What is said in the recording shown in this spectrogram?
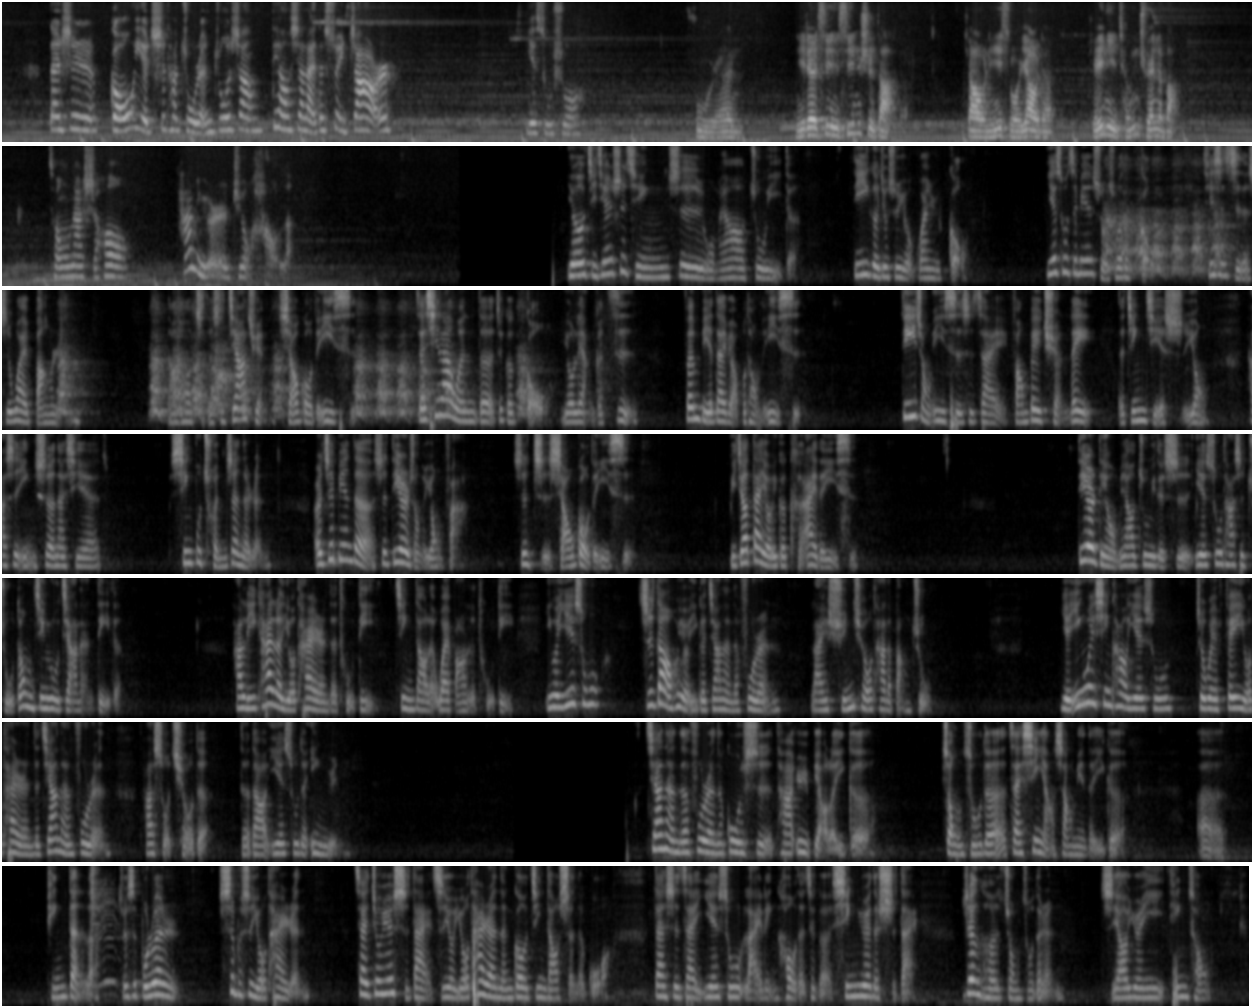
但是狗也吃它主人桌上掉下来的碎渣儿。”耶稣说：“妇人，你的信心是大的，照你所要的，给你成全了吧。”从那时候，他女儿就好了。有几件事情是我们要注意的。第一个就是有关于狗。耶稣这边所说的狗，其实指的是外邦人，然后指的是家犬、小狗的意思。在希腊文的这个“狗”有两个字，分别代表不同的意思。第一种意思是在防备犬类的精节使用，它是影射那些心不纯正的人。而这边的是第二种的用法，是指小狗的意思，比较带有一个可爱的意思。第二点我们要注意的是，耶稣他是主动进入迦南地的，他离开了犹太人的土地，进到了外邦人的土地，因为耶稣知道会有一个迦南的妇人来寻求他的帮助，也因为信靠耶稣这位非犹太人的迦南妇人。他所求的，得到耶稣的应允。迦南的妇人的故事，它预表了一个种族的在信仰上面的一个呃平等了，就是不论是不是犹太人，在旧约时代，只有犹太人能够进到神的国，但是在耶稣来临后的这个新约的时代，任何种族的人，只要愿意听从。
